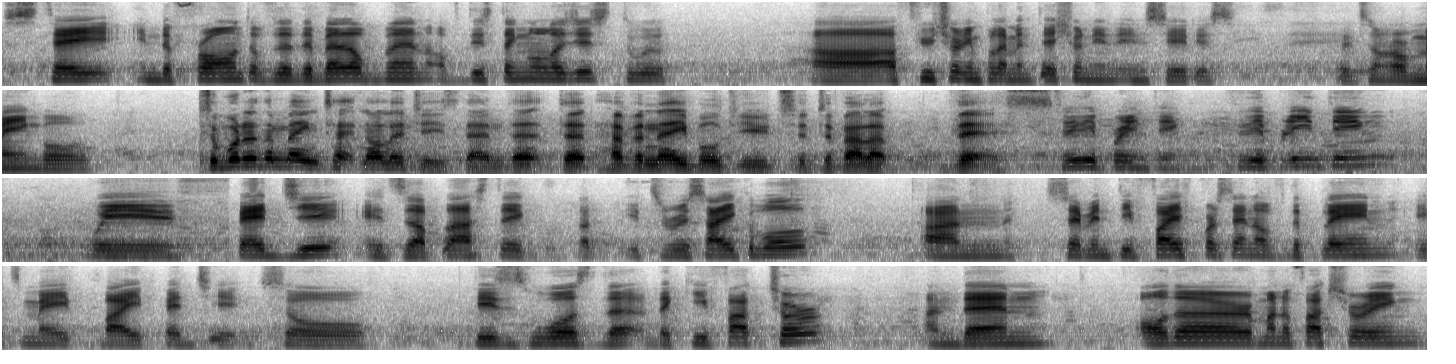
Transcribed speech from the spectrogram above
stay in the front of the development of these technologies to uh, future implementation in, in cities. It's our main goal. So, what are the main technologies then that, that have enabled you to develop this? 3D printing. 3D printing with PETG. It's a plastic that it's recyclable, and 75% of the plane it's made by PETG. So, this was the, the key factor. And then other manufacturing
